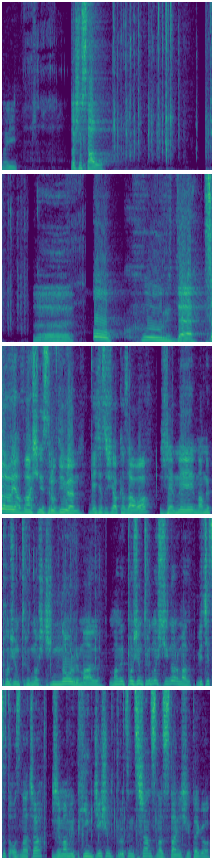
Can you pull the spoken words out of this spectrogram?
No i co się stało? O kurde, co ja właśnie zrobiłem? Wiecie co się okazało? Że my mamy poziom trudności normal. Mamy poziom trudności normal. Wiecie co to oznacza? Że mamy 50% szans na stanie się tego.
